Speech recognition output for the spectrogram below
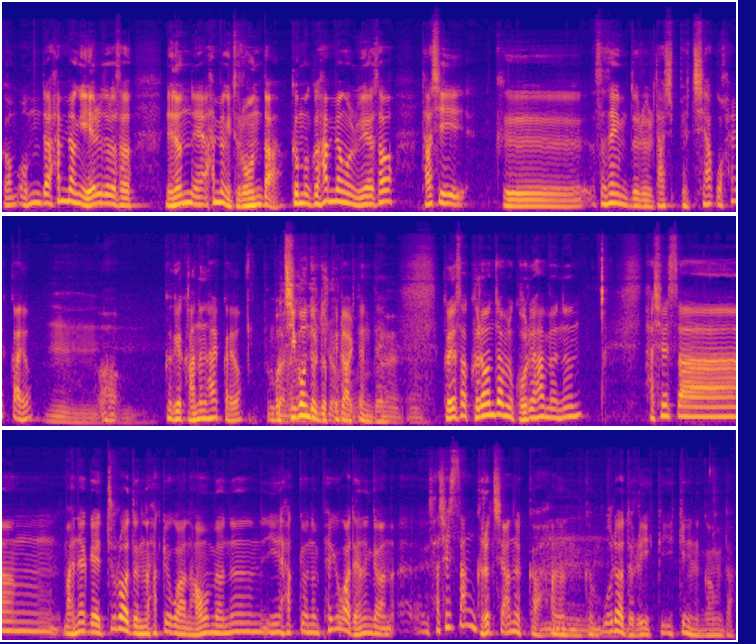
없는데 한 명이 예를 들어서 내년에 한 명이 들어온다. 그러면 그 한 명을 위해서 다시 그 선생님들을 다시 배치하고 할까요? 음. 어, 그게 가능할까요? 뭐 직원들도. 필요할 텐데. 예, 예. 그래서 그런 점을 고려하면은 사실상 만약에 줄어드는 학교가 나오면은 이 학교는 폐교가 되는 게 사실상 그렇지 않을까 하는 음. 그 우려들이 있, 있긴 있는 겁니다.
